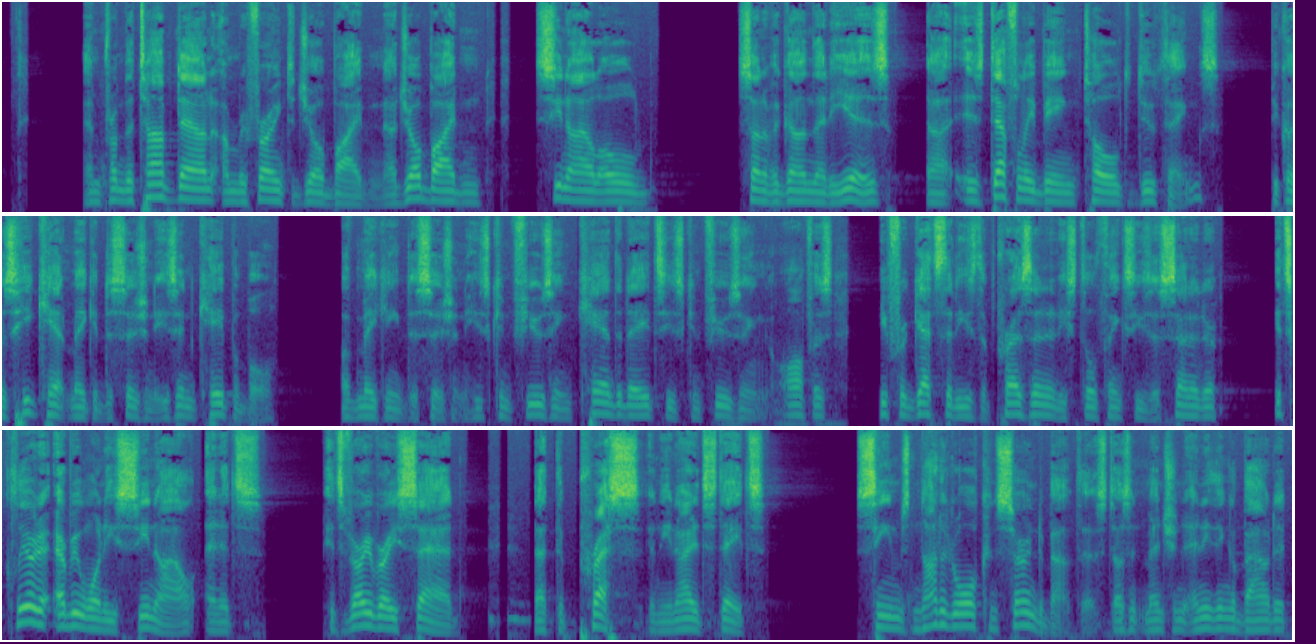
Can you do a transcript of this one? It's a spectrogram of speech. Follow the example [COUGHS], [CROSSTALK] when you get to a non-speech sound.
And from the top down, I'm referring to Joe Biden. Now, Joe Biden, senile old son of a gun that he is, uh, is definitely being told to do things because he can't make a decision. He's incapable of making a decision. He's confusing candidates, he's confusing office. He forgets that he's the president, he still thinks he's a senator. It's clear to everyone he's senile, and it's, it's very, very sad that the press in the United States seems not at all concerned about this, doesn't mention anything about it,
